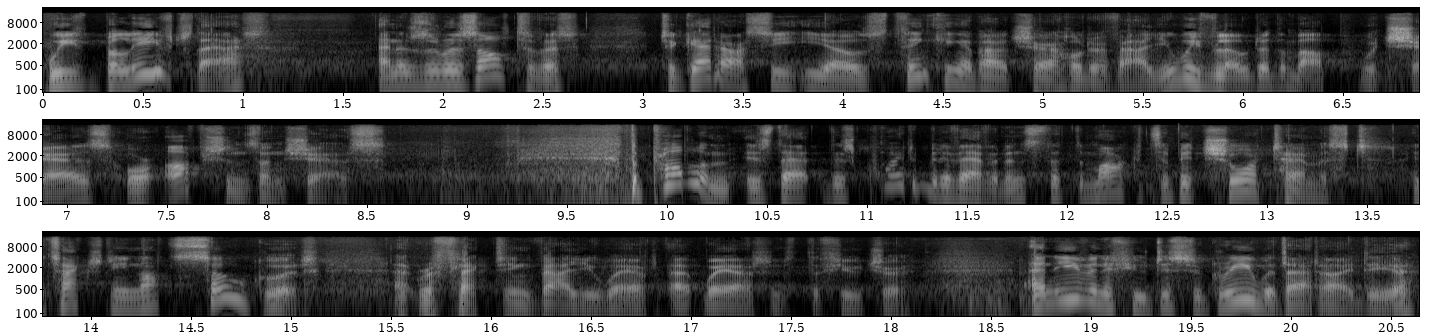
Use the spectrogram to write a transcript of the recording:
We've believed that, and as a result of it, to get our CEOs thinking about shareholder value, we've loaded them up with shares or options on shares. The problem is that there's quite a bit of evidence that the market's a bit short termist. It's actually not so good at reflecting value way out, uh, way out into the future. And even if you disagree with that idea,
